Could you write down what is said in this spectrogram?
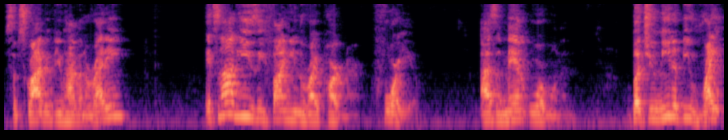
Subscribe if you haven't already. It's not easy finding the right partner for you as a man or woman, but you need to be right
